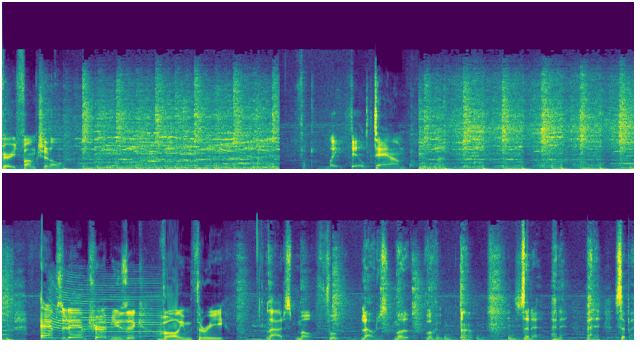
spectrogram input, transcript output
very functional. Fucking light fell down. Amsterdam Trap Music, Volume 3. Loudest mo, full, loudest motherfucker. Uh. Sana, hana, bana, saba,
